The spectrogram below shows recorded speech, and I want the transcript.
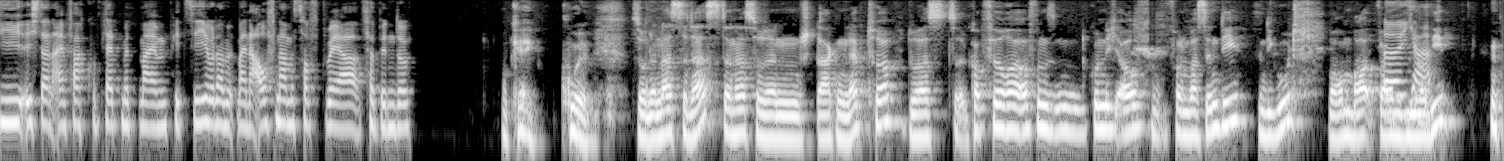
die ich dann einfach komplett mit meinem PC oder mit meiner Aufnahmesoftware verbinde. Okay, cool. So, dann hast du das, dann hast du einen starken Laptop, du hast Kopfhörer offenkundig auf. Von was sind die? Sind die gut? Warum braucht äh, ja. die?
